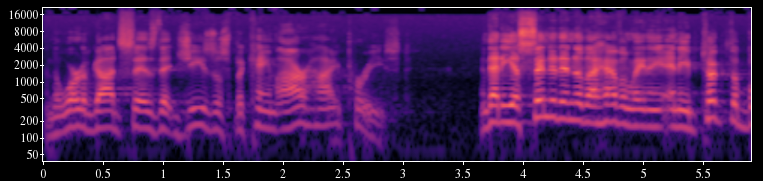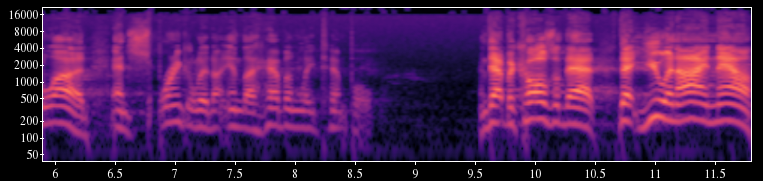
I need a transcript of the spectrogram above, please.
And the Word of God says that Jesus became our high priest and that he ascended into the heavenly and he took the blood and sprinkled it in the heavenly temple. And that because of that, that you and I now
